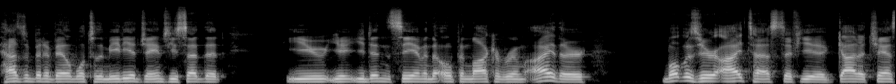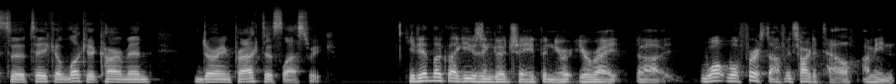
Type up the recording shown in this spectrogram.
hasn't been available to the media. James, you said that you you, you didn't see him in the open locker room either. what was your eye test if you got a chance to take a look at Carman during practice last week? He did look like he was in good shape, and you're you're right. Uh, well, well, first off, it's hard to tell. I mean,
